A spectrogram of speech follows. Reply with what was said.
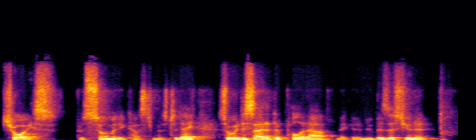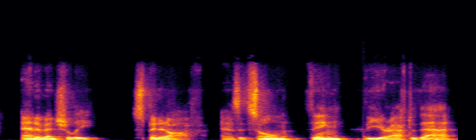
choice for so many customers today. So we decided to pull it out, make it a new business unit, and eventually spin it off as its own thing. The year after that,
